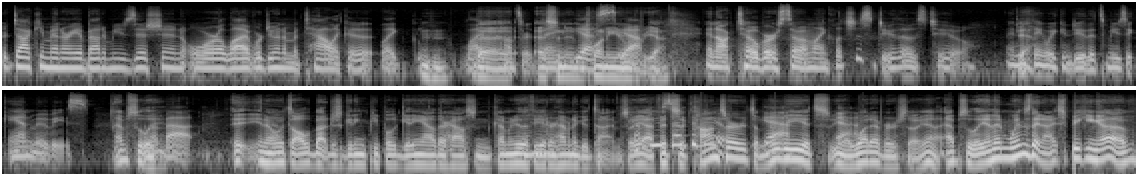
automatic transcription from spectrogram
a documentary about a musician or a live we're doing a Metallica like live Mm-hmm. The concert S&M thing. Yes, 20 or yeah. whatever, yeah. In October. So I'm like, let's just do those two. anything we can do that's music and movies. Absolutely. About. It- you know, Yeah. it's all about just getting people getting out of their house and coming to the theater and having a good time. So Come yeah, if it's a concert, it's a Yeah. movie, it's you Yeah. know whatever. So yeah, absolutely. And then Wednesday night, speaking of,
